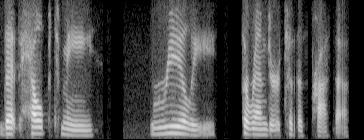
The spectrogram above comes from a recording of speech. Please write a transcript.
that helped me really surrender to this process.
